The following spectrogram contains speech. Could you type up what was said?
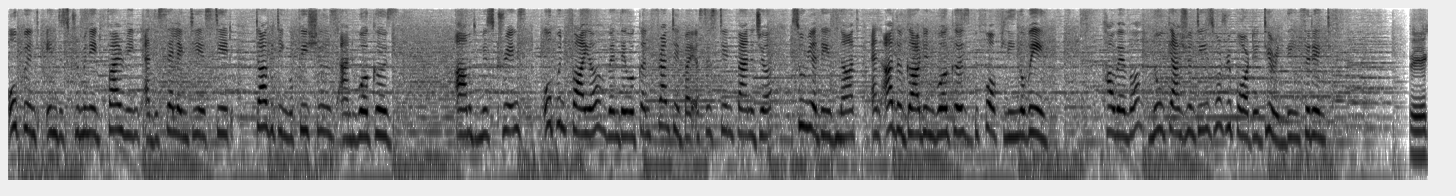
opened indiscriminate firing at the Seleng tea estate targeting officials and workers. Armed miscreants opened fire when they were confronted by assistant manager Surya Devnath and other garden workers before fleeing away. However, no casualties were reported during the incident. एक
